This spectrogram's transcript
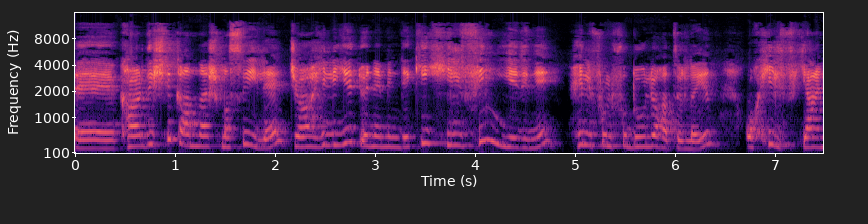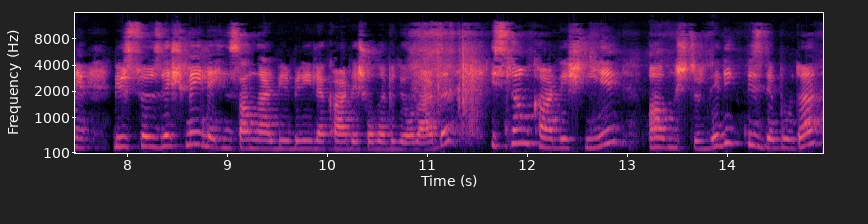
Ee, kardeşlik anlaşması ile cahiliye dönemindeki hilfin yerini hilful fudulu hatırlayın. O hilf yani bir sözleşmeyle insanlar birbiriyle kardeş olabiliyorlardı. İslam kardeşliği almıştır dedik. Biz de burada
